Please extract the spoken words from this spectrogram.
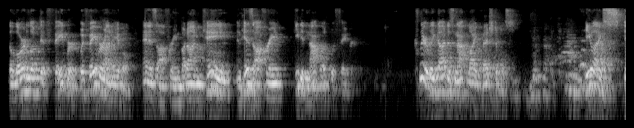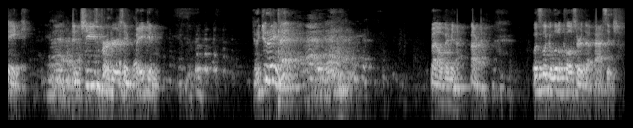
The Lord looked at favor with favor on Abel and his offering, but on Cain and his offering, he did not look with favor. Clearly, God does not like vegetables. He likes steak and cheeseburgers and bacon. Can I get an amen? Well, maybe not. All right. Let's look a little closer at that passage.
